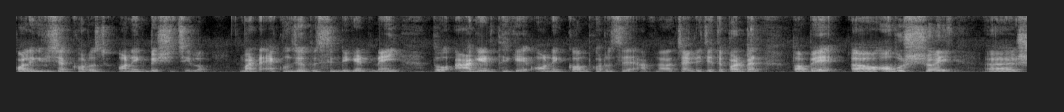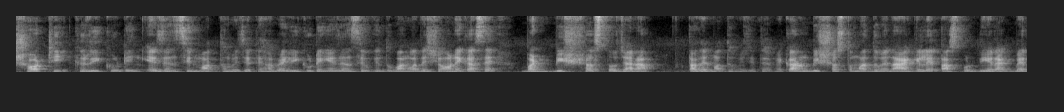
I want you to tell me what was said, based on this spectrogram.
কলিং ভিসার খরচ অনেক বেশি ছিল। বাট এখন যেহেতু সিন্ডিকেট নেই, তো আগের থেকে অনেক কম খরচে আপনারা চাইলে যেতে পারবেন। তবে অবশ্যই সঠিক রিক্রুটিং এজেন্সির মাধ্যমে যেতে হবে। রিক্রুটিং এজেন্সিও কিন্তু বাংলাদেশে অনেক আছে বাট বিশ্বস্ত যারা তাদের মাধ্যমে যেতে হবে। কারণ বিশ্বস্ত মাধ্যমে না গেলে পাসপোর্ট দিয়ে রাখবেন,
